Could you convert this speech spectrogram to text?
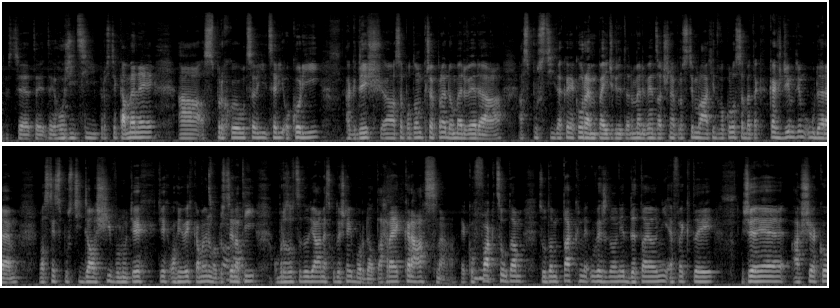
prostě ty, ty hořící prostě kameny a sprchují celý, celý okolí a když se potom přepne do medvěda a spustí takový jako rampage, kdy ten medvěd začne prostě mlátit okolo sebe, tak každým tím úderem vlastně spustí další vlnu těch, těch ohnivých kamenů a prostě Aha. na té obrazovce to dělá neskutečný bordel. Ta hra je krásná, jako hmm. fakt jsou tam, jsou tam tak neuvěřitelně detailní efekty, že je až jako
